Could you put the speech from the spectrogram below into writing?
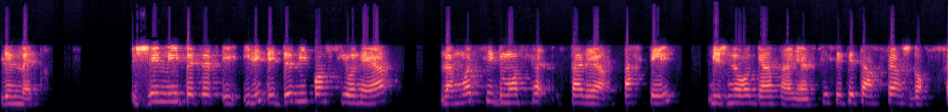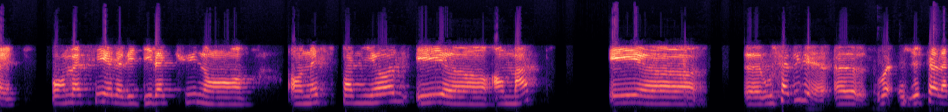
le maître. J'ai mis peut-être, il était demi-pensionnaire, la moitié de mon salaire partait, mais je ne regarde rien. Si c'était à refaire, je le referais. Pour ma fille, elle avait des lacunes en, en espagnol et euh, en maths. Et euh, euh, vous savez, ouais, j'ai fait la,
